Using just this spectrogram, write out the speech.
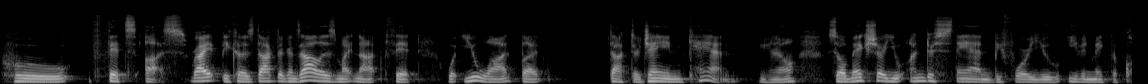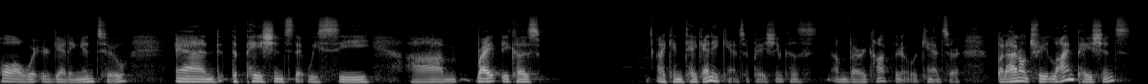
who fits us, right? Because Dr. Gonzalez might not fit what you want, but Dr. Jane can, you know? So make sure you understand before you even make the call what you're getting into and the patients that we see, um, right? Because I can take any cancer patient because I'm very confident with cancer, but I don't treat Lyme patients.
